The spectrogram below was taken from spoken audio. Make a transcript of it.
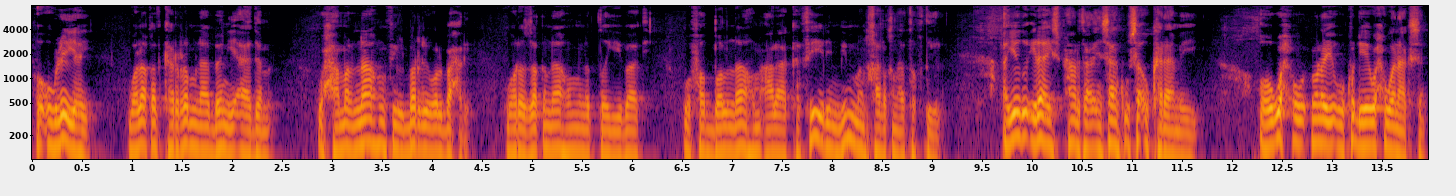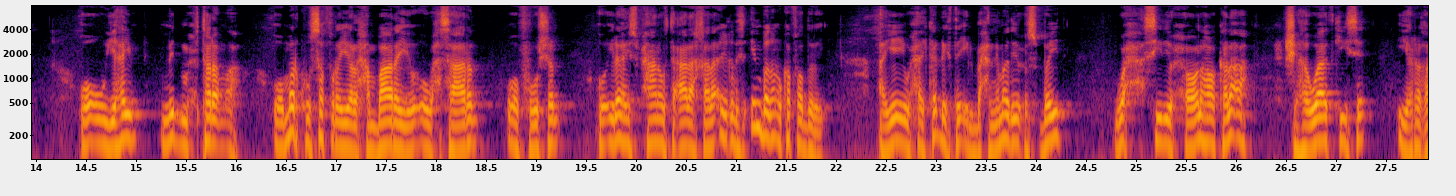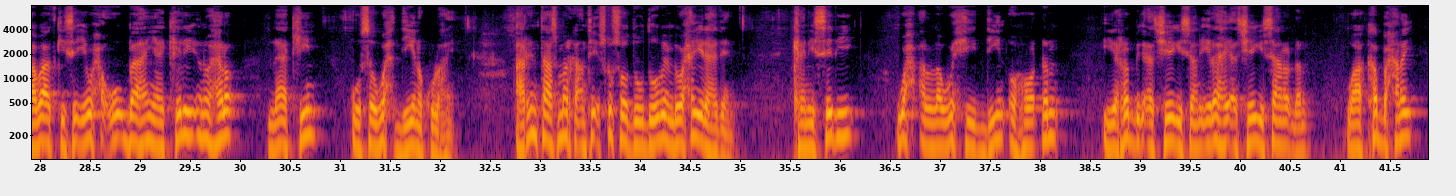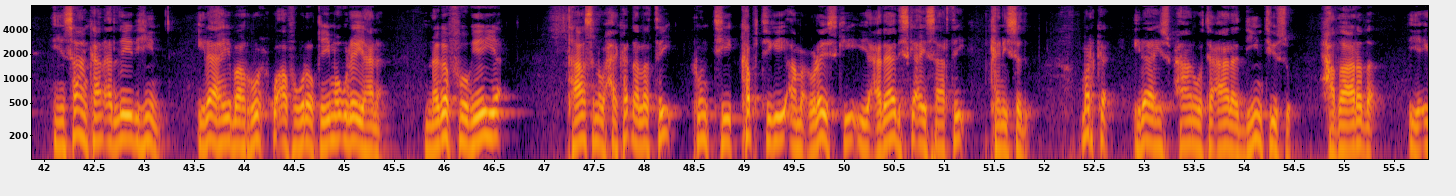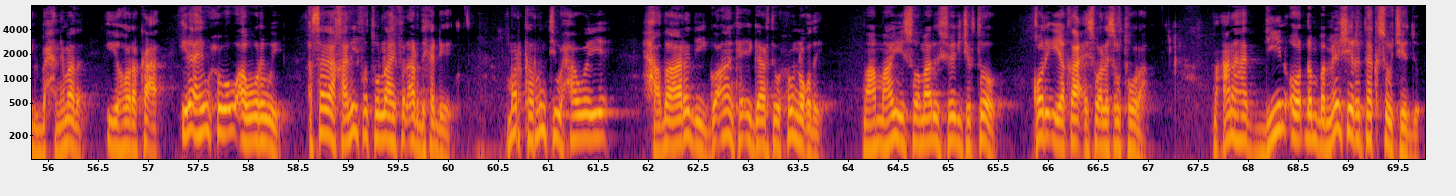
oo uu leeyahay walaqad karamnaa bani aadama waxamalnaahum fi lbari walbaxri warazaqnaahum min alayibaati wafadalnaahum calaa kaiirin miman khalaqnaa tafdiila. Ayadoo ilaahay subxana wataala insaanka usaa u karaameeyey oo wax cunayo uu ka dhigay wax wanaagsan oo uu yahay mid muxtaram ah oo markuu safrayo la xambaarayo oo wax saaran oo fuushan oo ilaahay subxaana watacaala khalaa'iqdiisa in badan u ka fadilay ayay waxay ka dhigtay ilbaxnimadii cusbayd wax sidii xoolahoo kale ah shahawaadkiisa iyo raqabaadkiisa iyo waxa uu u baahan yahay keliya inuu helo laakiin uusan wax diina ku lahayn. Arrintaas marka intay isku soo duuduubeenba waxay yidhaahdeen kaniisadii wax alla wixii diin ahoo dhan iyo rabbiga aad sheegaysaan ilaahay aad sheegaysaan oo dhan waa ka baxnay. Insaankan aad leedihiin ilaahay baa ruux ku afuuro qiimo u leeyahana naga fogeeya taasna waxay ka dhalatay runtii kabtigii ama culayskii iyo cadaadiskii ay saartay kaniisadu. Marka ilaahay subxaana watacaala diintiisu xadaarada iyo ilbaxnimada iyo horakaca. Ilaahay wuxuu u abuuray wey asagaa khaliifatullahi fil ardi ka dhigay. Marka runtii waxaa weeye xadaaradii go'aanka ay gaartay wuxuu noqday mahmahayii soomaalidu sheegi jirto qori iyo qaacis waa la isla tuuraa. Macnaha diin oo dhanba meeshay rabtaa ka soo jeedo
